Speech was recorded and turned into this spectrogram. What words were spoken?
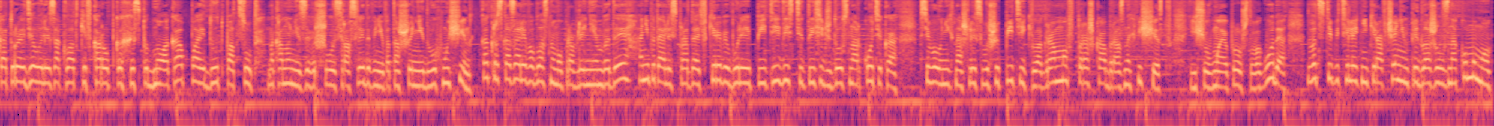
которые делали закладки в коробках из-под молока, пойдут под суд. Накануне завершилось расследование в отношении двух мужчин. Как рассказали в областном управлении МВД, они пытались продать в Кирове более 50 тысяч доз наркотика. Всего у них нашли свыше 5 килограммов порошкообразных веществ. Еще в мае прошлого года 25-летний кировчанин предложил знакомому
